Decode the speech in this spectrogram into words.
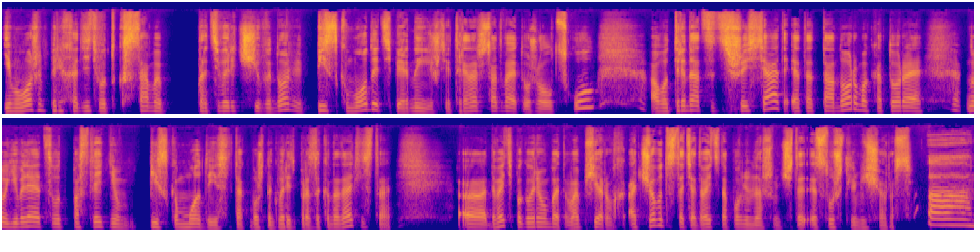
и мы можем переходить вот к самой противоречивой норме. Писк моды теперь нынешний. 1362 это уже old school, а вот 1360 это та норма, которая ну, является вот последним писком моды, если так можно говорить про законодательство. А, давайте поговорим об этом. Во-первых, о чем эта статья? Давайте напомним нашим читателям, слушателям еще раз. А,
